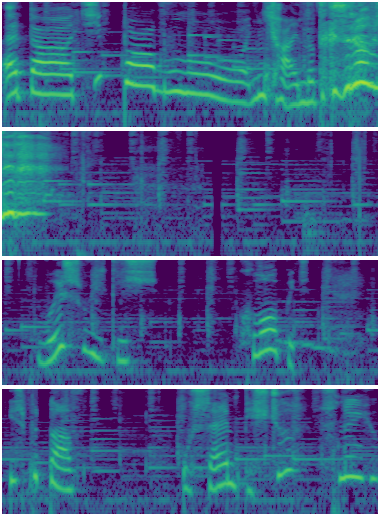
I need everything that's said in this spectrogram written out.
Это типа було нечайно так зроблено. Вийшов якийсь хлопець і спитав у Семпі, що з нею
